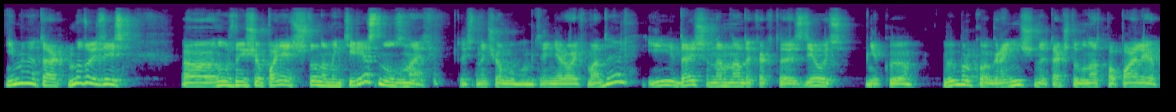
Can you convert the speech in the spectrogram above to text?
именно так. Ну, то есть здесь э, нужно еще понять, что нам интересно узнать, то есть на чем мы будем тренировать модель, и дальше нам надо как-то сделать некую выборку ограниченную, так, чтобы у нас попали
